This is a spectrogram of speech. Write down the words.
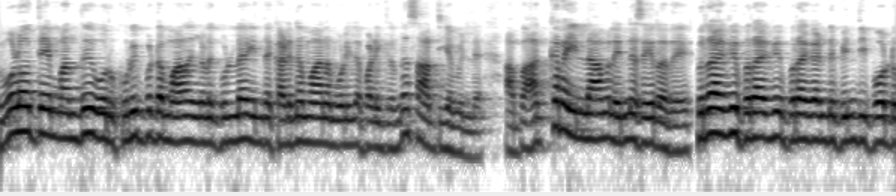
இவ்வளோத்தையும் வந்து ஒரு குறிப்பிட்ட மாதங்களுக்குள்ள இந்த கடினமான மொழியில் படிக்கிறது சாத்தியம் இல்லை அப்போ அக்கறை இல்லாமல் என்ன செய்யறது? பிறகு பிறகு பிறகு பிந்தி போட்டு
